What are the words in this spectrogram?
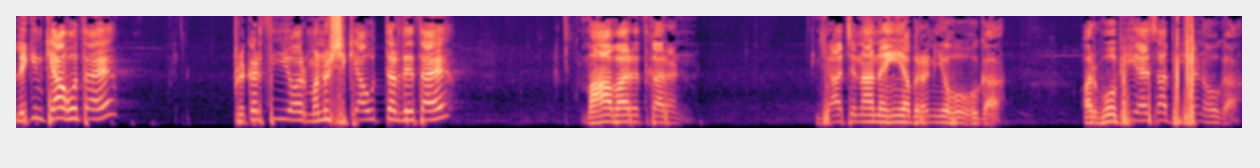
लेकिन क्या होता है? प्रकृति और मनुष्य क्या उत्तर देता है? महाभारत का रण। याचना नहीं अब रण्य हो होगा। और वो भी ऐसा भीषण होगा।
